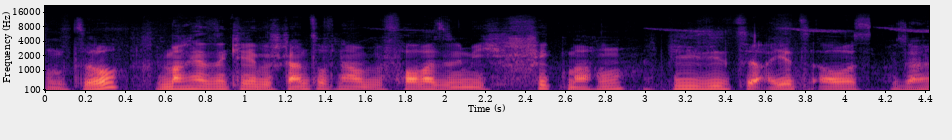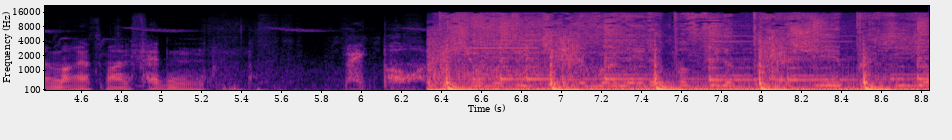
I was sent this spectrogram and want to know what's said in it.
und so. Wir machen jetzt eine kleine Bestandsaufnahme, bevor wir sie nämlich schick machen. Wie sieht sie jetzt aus? Wir sagen, wir machen jetzt mal einen fetten Bikebau.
